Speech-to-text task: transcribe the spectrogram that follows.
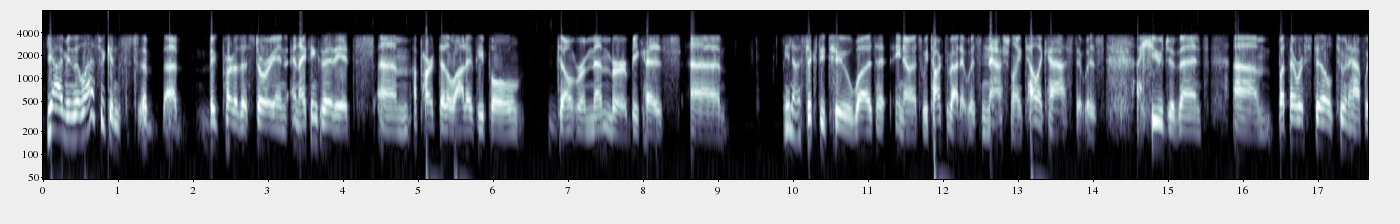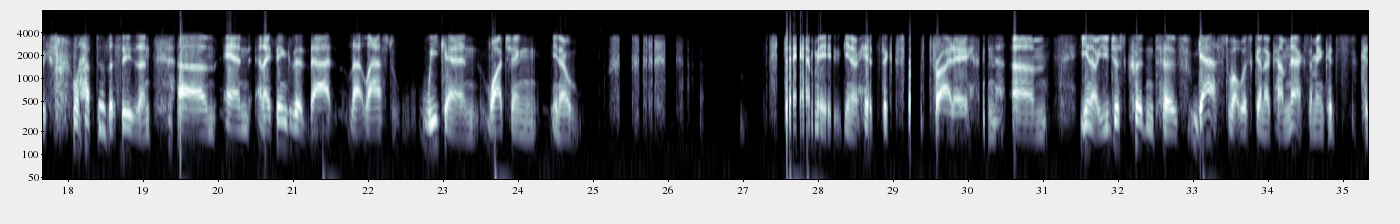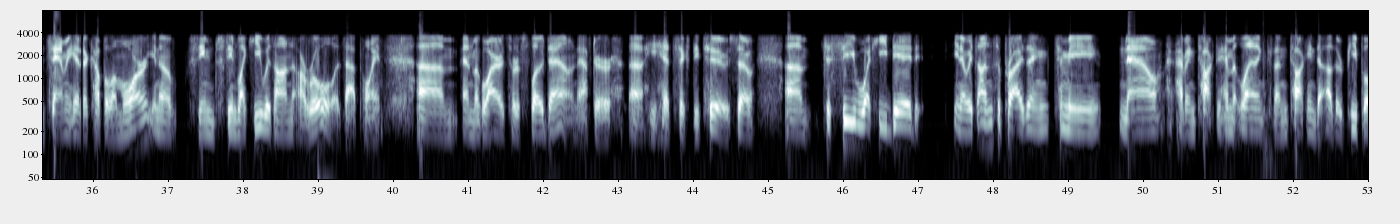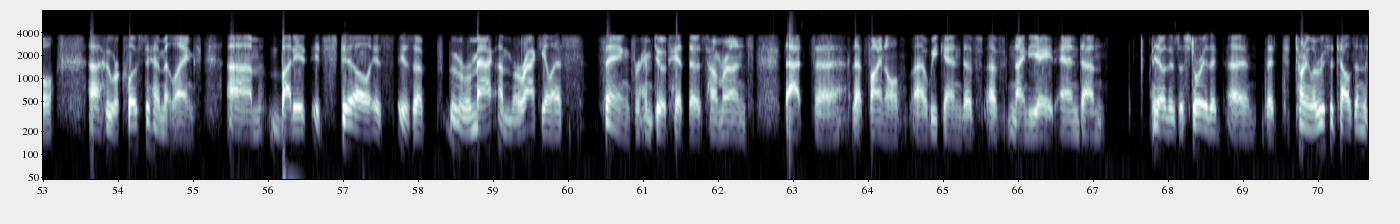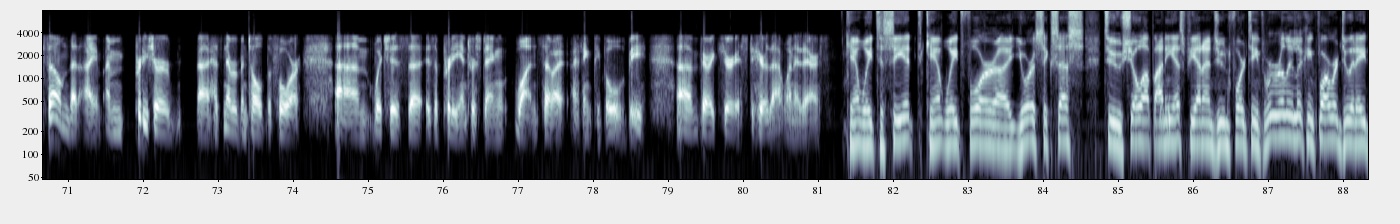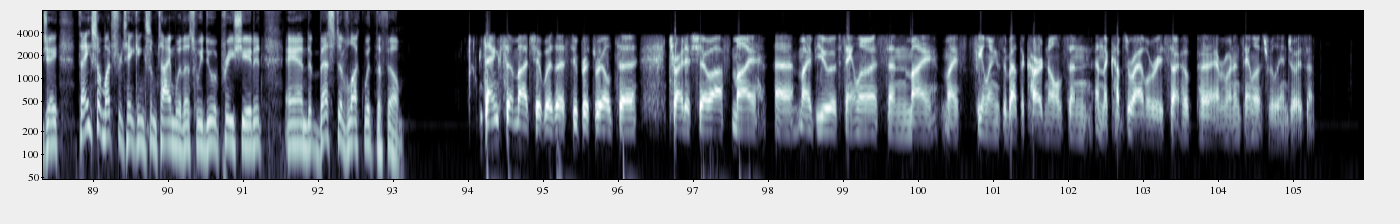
Yeah, I mean, the last weekend's a, a big part of the story, and, and I think that it's um, a part that a lot of people don't remember because. Uh, you know, 62 was, you know, as we talked about, it was nationally telecast. It was a huge event, um, but there were still two and a half weeks left of the season, um, and and I think that that that last weekend, watching, you know, Sammy, you know, hit six Friday, and um, you know, you just couldn't have guessed what was going to come next. I mean, could could Sammy hit a couple of more? You know, seemed seemed like he was on a roll at that point. Um, and McGwire had sort of slowed down after uh, he hit 62. So um, to see what he did, you know, it's unsurprising to me now, having talked to him at length and talking to other people uh, who were close to him at length. Um, but it, it still is is a, a miraculous thing for him to have hit those home runs that uh, that final uh, weekend of of '98 and. Um, you know, there's a story that uh, that Tony La Russa tells in the film that I, I'm pretty sure uh, has never been told before, um, which is uh, is a pretty interesting one. So I, I think people will be uh, very curious to hear that when it airs. Can't wait to see it. Can't wait for uh, your success to show up on ESPN on June 14th. We're really looking forward to it, AJ. Thanks so much for taking some time with us. We do appreciate it, and best of luck with the film. Thanks so much. It was a super thrill to try to show off my uh, my view of St. Louis and my my feelings about the Cardinals and and the Cubs rivalry. So I hope uh, everyone in St. Louis really enjoys it.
